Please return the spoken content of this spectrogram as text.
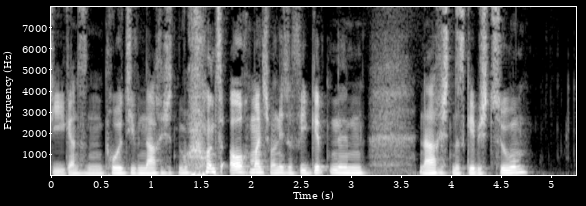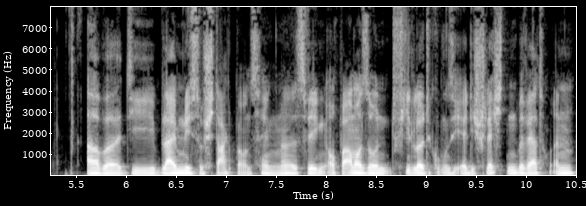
die ganzen positiven Nachrichten, wo uns auch manchmal nicht so viel gibt in den Nachrichten, das gebe ich zu. Aber die bleiben nicht so stark bei uns hängen, ne? Deswegen auch bei Amazon, viele Leute gucken sich eher die schlechten Bewertungen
